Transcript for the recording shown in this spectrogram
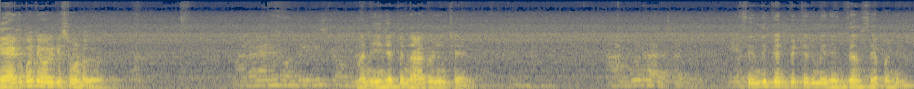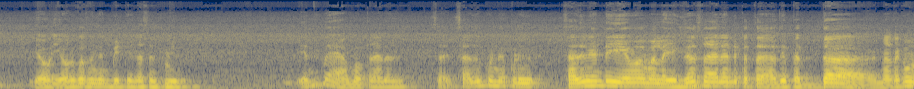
లేకపోతే ఎవరికి ఇష్టం ఉండదు? ఇష్టం మరి నేను చెప్పింది నా గురించే నాకు కూడా రాదు చదువు అసలు ఎందుకు కనిపెట్టారు మీరు ఎగ్జామ్స్ చెప్పండి? ఎవ ఎవరి కోసం కనిపెట్టారు అసలు మీరు? ఎందుకు అమ్మ ప్రాణాలు? చదువుకున్నప్పుడు చదివి అంటే ఏమో మళ్ళీ ఎగ్జామ్స్ రాయాలంటే పెద్ద అది పెద్ద నరకం.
